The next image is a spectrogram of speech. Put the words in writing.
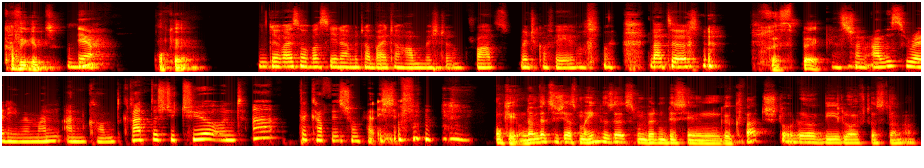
Kaffee gibt's. Mhm. ja. Okay. Und der weiß auch, was jeder Mitarbeiter haben möchte. Schwarz, Milchkaffee, Latte. Respekt. Ist schon alles ready, wenn man ankommt. Gerade durch die Tür und ah, der Kaffee ist schon fertig. Okay, und dann wird sich erstmal hingesetzt und wird ein bisschen gequatscht oder wie läuft das dann ab?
